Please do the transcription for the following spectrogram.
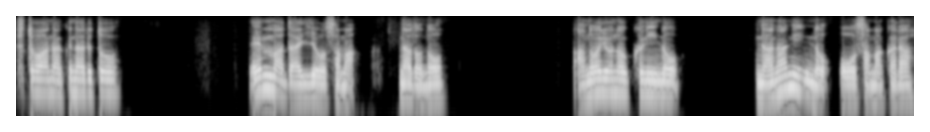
人は亡くなると閻魔大王様などのあの世の国の7人の王様から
